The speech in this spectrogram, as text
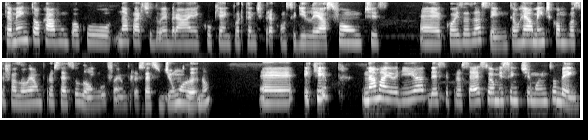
Também tocava um pouco na parte do hebraico, que é importante para conseguir ler as fontes é, coisas assim. Então, realmente, como você falou, é um processo longo, foi um processo de um ano, é, e que, na maioria desse processo, eu me senti muito bem.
